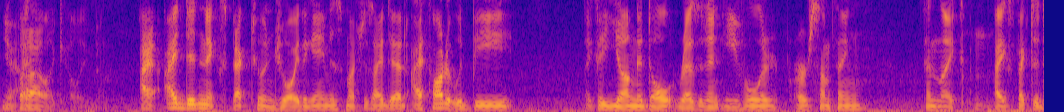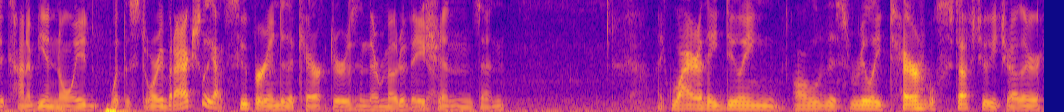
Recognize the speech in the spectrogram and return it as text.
Yeah, But I, I like Ellie more. I I didn't expect to enjoy the game as much as I did. I thought it would be like a young adult Resident Evil or or something. And like hmm. I expected to kind of be annoyed with the story, but I actually got super into the characters and their motivations and like why are they doing all of this really terrible stuff to each other?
